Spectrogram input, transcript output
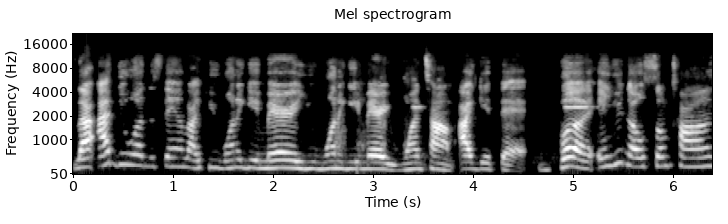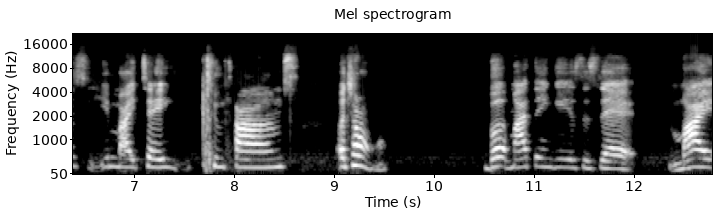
Like I do understand, like you want to get married, you want to get married one time. I get that. But and you know, sometimes it might take two times a charm. But my thing is, is that my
